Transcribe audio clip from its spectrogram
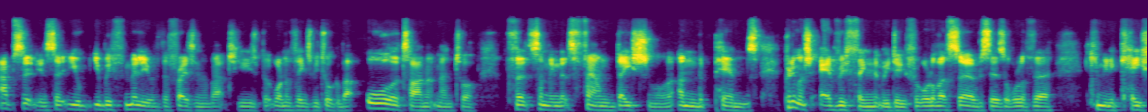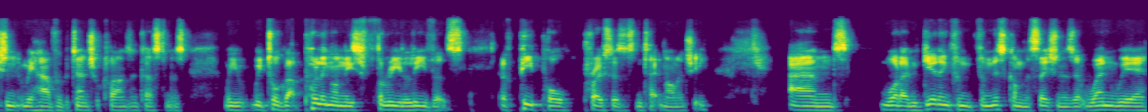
absolutely. So you you'll be familiar with the phrasing I'm about to use, but one of the things we talk about all the time at Mentor for something that's foundational underpins pretty much everything that we do for all of our services, all of the communication that we have with potential clients and customers. We we talk about pulling on these three levers of people, processes, and technology. And what I'm getting from from this conversation is that when we're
